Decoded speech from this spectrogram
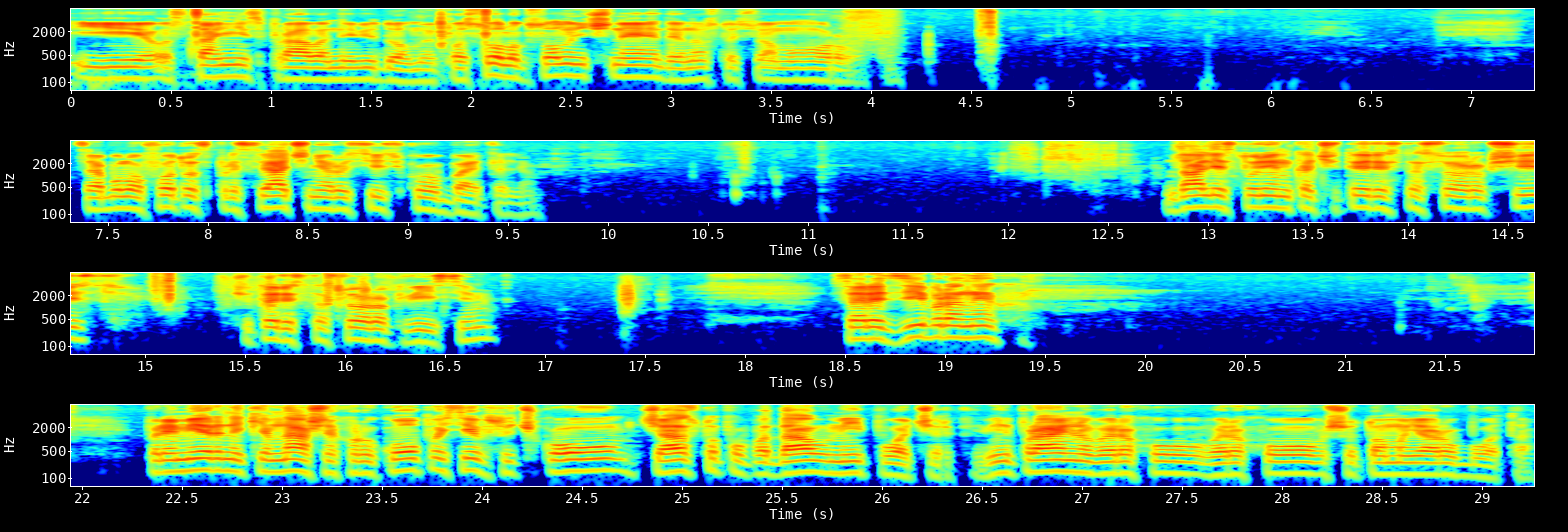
і останній справа невідомий. Посолок Солнечне 97-го року. Це було фото з присвячення російського бетелю. Далі сторінка 446, 448. Серед зібраних примірників наших рукописів Сучкову часто попадав мій почерк. Він правильно вираховував, вираховував, що то моя робота.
